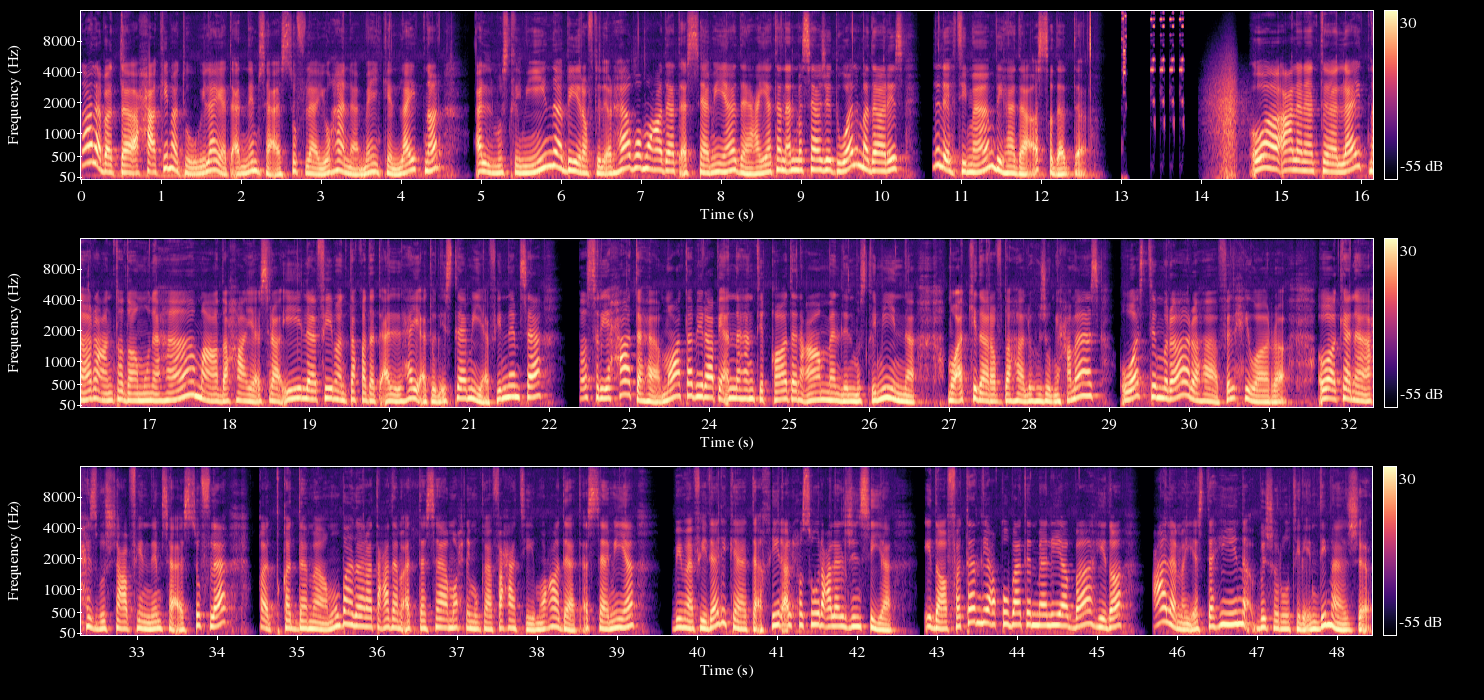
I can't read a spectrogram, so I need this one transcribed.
طالبت حاكمة ولاية النمسا السفلى يوهانا ميكل لايتنر المسلمين برفض الإرهاب ومعاداة السامية داعية المساجد والمدارس للاهتمام بهذا الصدد. وأعلنت لايتنر عن تضامنها مع ضحايا إسرائيل فيما انتقدت الهيئة الإسلامية في النمسا تصريحاتها معتبرة بأنها انتقادا عاما للمسلمين مؤكدة رفضها لهجوم حماس واستمرارها في الحوار. وكان حزب الشعب في النمسا السفلى قد قدم مبادرة عدم التسامح لمكافحة معاداة السامية بما في ذلك تأخير الحصول على الجنسية إضافة لعقوبات مالية باهظة على من يستهين بشروط الاندماج.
